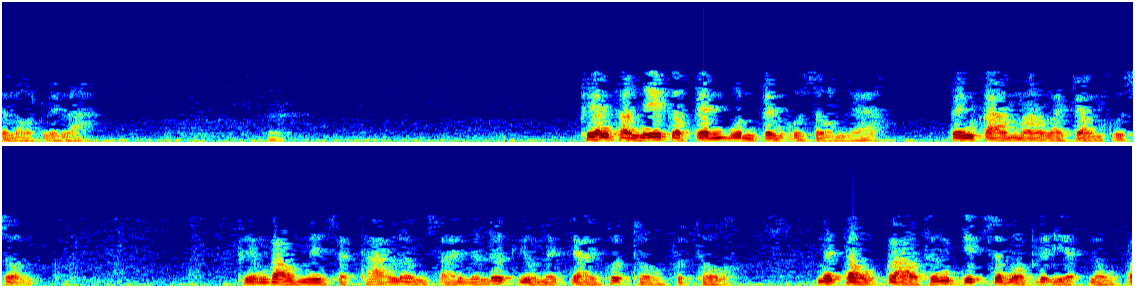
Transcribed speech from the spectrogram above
ตลอดเวลาเพียงเท่านี้ก็เป็นบุญเป็นกุศลแล้ว เป็นการมาวาจรกุศล เพียงเรามีศรัทธาเริ่มใสและเลือกอยู่ในใจพุทโธพุทโธ ไม่ต้องกล่าวถึงจิตสงบละเอียดลงไป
